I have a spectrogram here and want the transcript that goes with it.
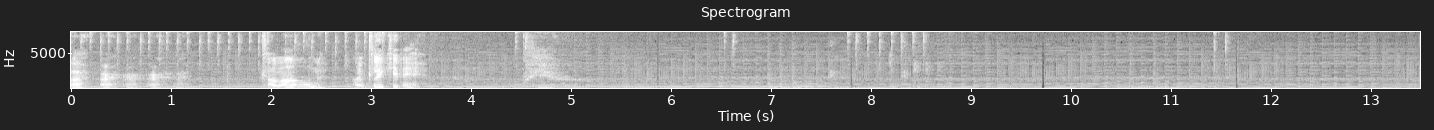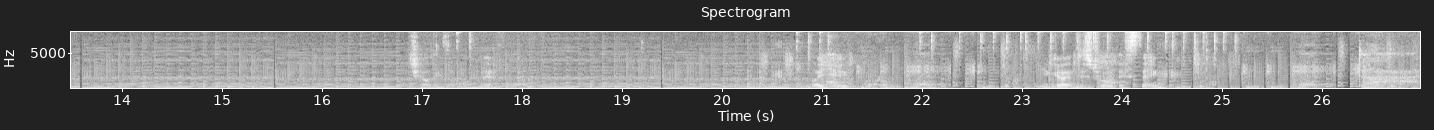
Uh, uh, uh, Come on! I'm clicking it! Phew. And destroy this thing. Ah.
